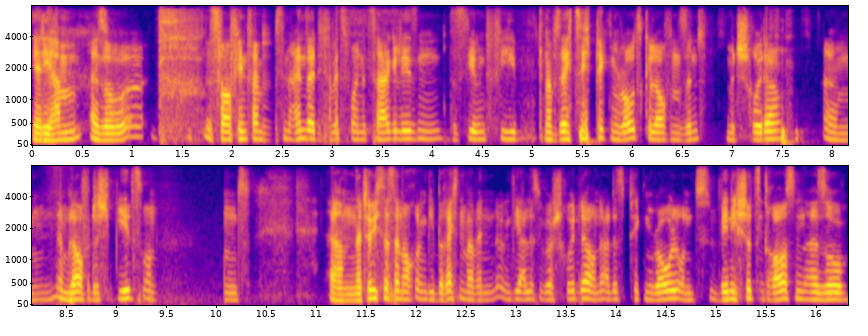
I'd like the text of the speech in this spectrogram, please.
Ja, die haben, also es war auf jeden Fall ein bisschen einseitig. Ich habe jetzt vorhin eine Zahl gelesen, dass irgendwie knapp 60 Pick and Roads gelaufen sind mit Schröder ähm, im Laufe des Spiels. Und, und ähm, natürlich ist das dann auch irgendwie berechenbar, wenn irgendwie alles über Schröder und alles Pick and Roll und wenig Schützen draußen. Also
